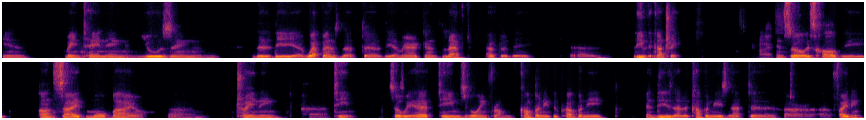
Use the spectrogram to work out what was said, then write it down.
in maintaining and using the, the uh, weapons that uh, the Americans left after they uh, leave the country. Nice. And so it's called the on-site mobile um, training uh, team. So we had teams going from company to company, and these are the companies that uh, are uh, fighting.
